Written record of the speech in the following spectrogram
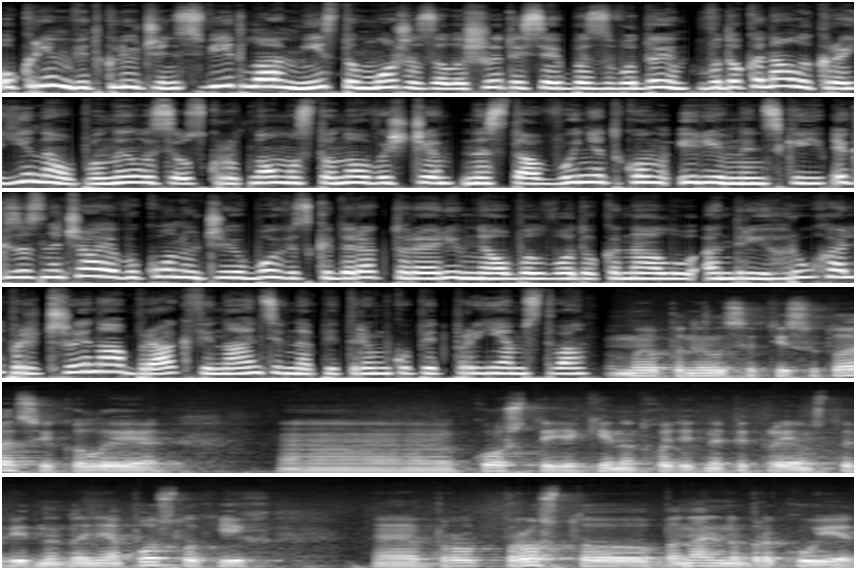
Окрім відключень світла, місто може залишитися й без води. Водоканали країни опинилися у скрутному становищі. Не став винятком і Рівненський. Як зазначає виконуючий обов'язки директора Рівнеоблводоканалу Андрій Грухаль, причина брак фінансів на підтримку підприємства. Ми опинилися в тій ситуації, коли е, кошти, які надходять на підприємство від надання послуг, їх просто банально бракує.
